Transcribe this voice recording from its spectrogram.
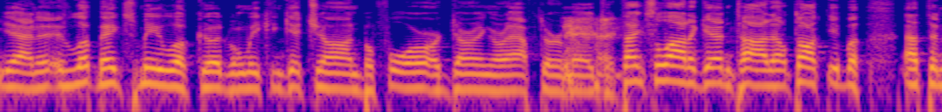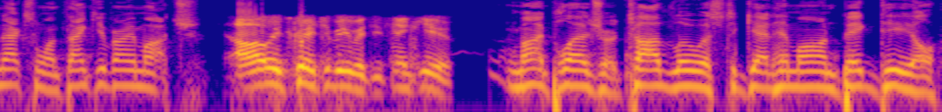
Yeah, and it look, makes me look good when we can get you on before or during or after a major. Thanks a lot again, Todd. I'll talk to you at the next one. Thank you very much. Always great to be with you. Thank you. My pleasure. Todd Lewis to get him on. Big deal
